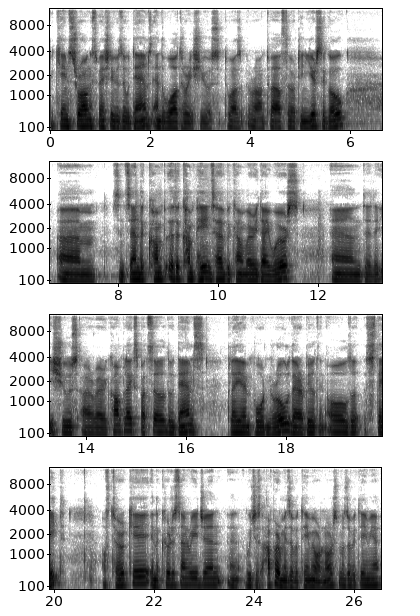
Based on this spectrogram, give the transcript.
became strong, especially with the dams and the water issues. It was around 12, 13 years ago. Um, since then, the, uh, the campaigns have become very diverse and uh, the issues are very complex, but still, the dams play an important role. They are built in all the state of Turkey, in the Kurdistan region, uh, which is upper Mesopotamia or North Mesopotamia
